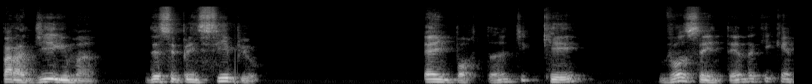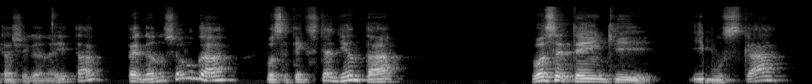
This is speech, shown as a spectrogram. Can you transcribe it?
paradigma desse princípio. É importante que você entenda que quem está chegando aí está pegando o seu lugar. Você tem que se adiantar. Você tem que ir buscar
